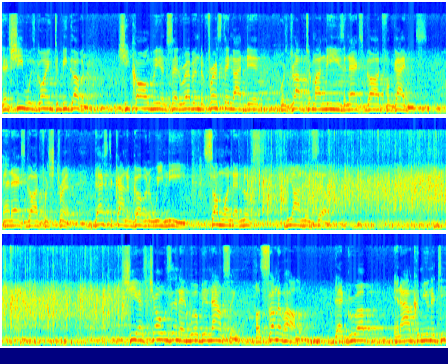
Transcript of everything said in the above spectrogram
that she was going to be governor, she called me and said, Reverend, the first thing I did was drop to my knees and ask God for guidance and ask God for strength. That's the kind of governor we need someone that looks beyond himself. She has chosen and will be announcing a son of Harlem that grew up in our community,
